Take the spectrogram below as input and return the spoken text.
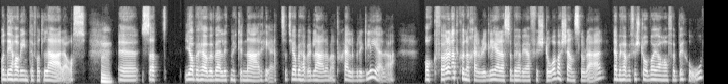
och det har vi inte fått lära oss. Mm. Eh, så att jag behöver väldigt mycket närhet så att jag behöver lära mig att självreglera. Och för att kunna självreglera så behöver jag förstå vad känslor är. Jag behöver förstå vad jag har för behov.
